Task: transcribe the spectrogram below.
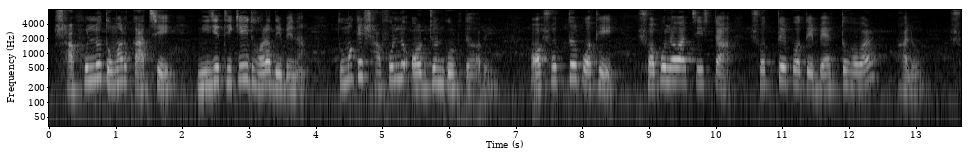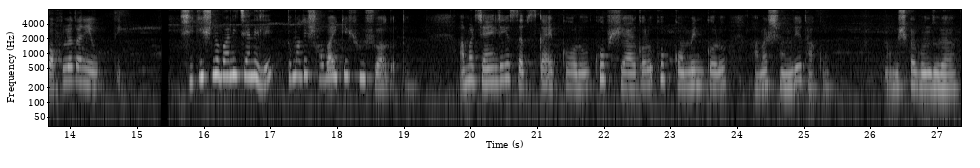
সাফল্য তোমার কাছে নিজে থেকেই ধরা দেবে না। তোমাকে সাফল্য অর্জন করতে হবে। অসত্যর পথে সফল হওয়ার চেষ্টা সত্যের পথে ব্যর্থ হওয়ার ভালো। সফলতা নিয়ে উক্তি। শ্রীকৃষ্ণ বাণী চ্যানেলে তোমাদের সবাইকে সুস্বাগত। আমার চ্যানেলটিকে সাবস্ক্রাইব করো, খুব শেয়ার করো, খুব কমেন্ট করো, আমার সঙ্গে থাকো। নমস্কার বন্ধুরা।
